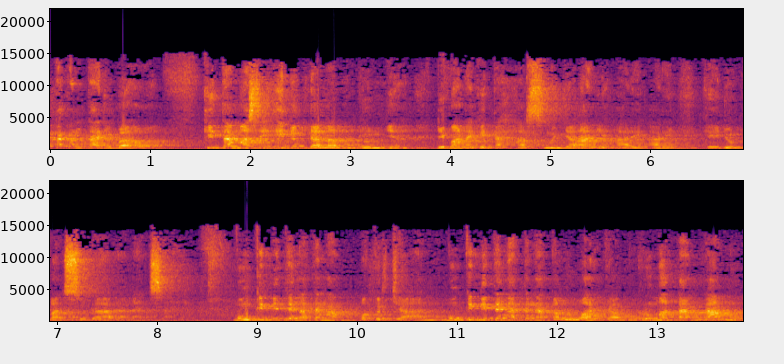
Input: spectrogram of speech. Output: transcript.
katakan tadi bahwa kita masih hidup dalam dunia di mana kita harus menjalani hari-hari kehidupan saudara dan saya. Mungkin di tengah-tengah pekerjaanmu, mungkin di tengah-tengah keluargamu, rumah tanggamu,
